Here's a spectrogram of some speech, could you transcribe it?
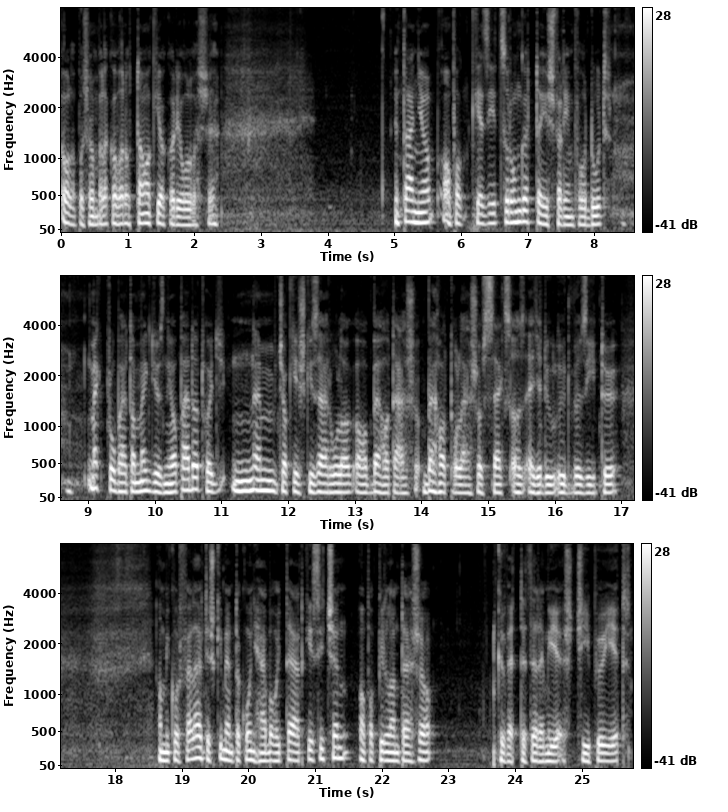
alaposan belekavarodtam, aki akarja, olvassa Tánya apa kezét szorongatta, és felém fordult. Megpróbáltam meggyőzni apádat, hogy nem csak és kizárólag a behatás, behatolásos szex az egyedül üdvözítő. Amikor felállt és kiment a konyhába, hogy teát készítsen, apa pillantása követte teremies csípőjét.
